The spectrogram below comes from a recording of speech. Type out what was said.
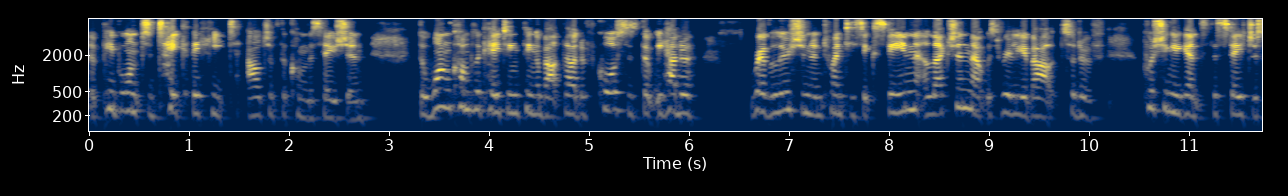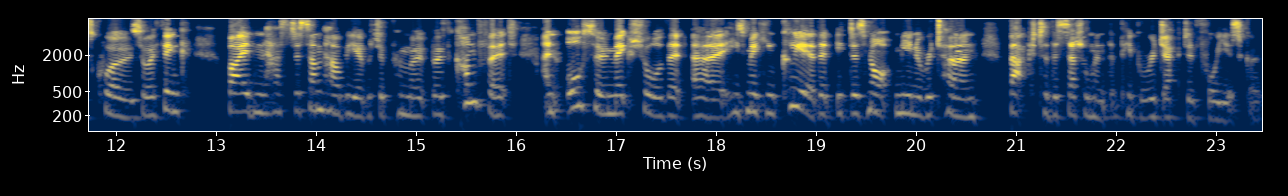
that people want to take the heat out of the conversation. The one complicating thing about that, of course, is that we had a revolution in 2016 election that was really about sort of pushing against the status quo. So i think biden has to somehow be able to promote both comfort and also make sure that uh, he's making clear that it does not mean a return back to the settlement that people rejected four years ago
